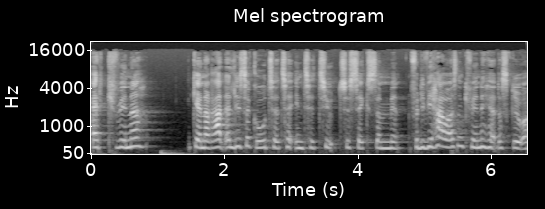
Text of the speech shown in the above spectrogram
at kvinder generelt er lige så gode til at tage initiativ til sex som mænd? Fordi vi har jo også en kvinde her, der skriver,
